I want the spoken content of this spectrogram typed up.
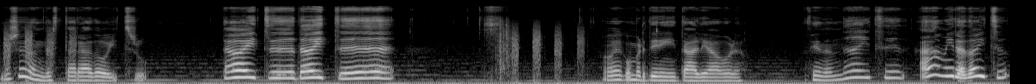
No sé dónde estará Doitsu. Doitsu, Doitsu. Me voy a convertir en Italia ahora. Haciendo Doitsu. Ah, mira, Doitsu.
